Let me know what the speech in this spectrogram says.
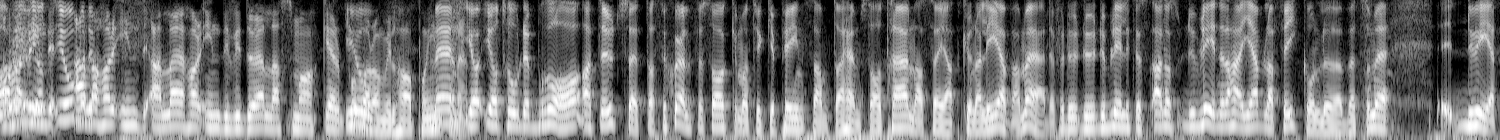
Ja, har, indi- jo, alla, det- har, indi- alla har individuella smaker på Jo, vad de vill ha på internet. Men jag, jag tror det är bra att utsätta sig själv för saker man tycker är pinsamt och hemskt och träna sig att kunna leva med det. För du, du, du blir lite, annars, du blir det här jävla fikonlövet som är, du vet,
